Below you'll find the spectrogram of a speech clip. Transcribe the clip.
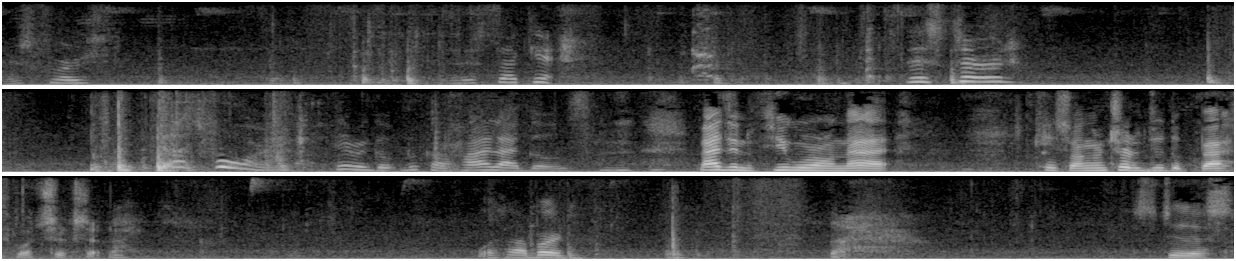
There's first. This second. This third. Four. There we go. Look how high that goes. Imagine if you were on that. Okay, so I'm gonna try to do the basketball tricks right now. What's that bird? Let's do this.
